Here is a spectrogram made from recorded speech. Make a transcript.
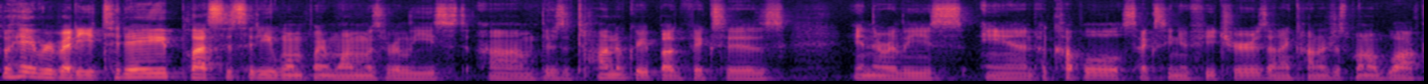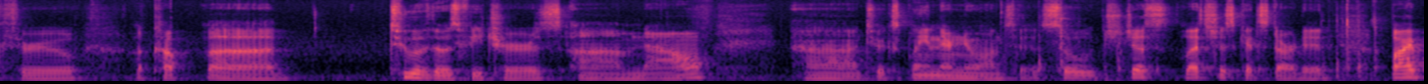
So hey everybody, today Plasticity 1.1 was released. Um, there's a ton of great bug fixes in the release and a couple sexy new features and I kind of just want to walk through a couple, uh, two of those features um, now uh, to explain their nuances. So just let's just get started. By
